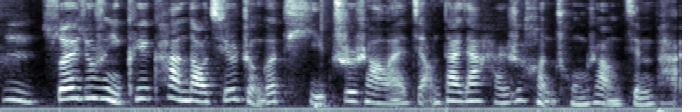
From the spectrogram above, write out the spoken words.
嗯，所以就是你可以看到，其实整个体制上来讲，大家还是很崇尚金牌。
